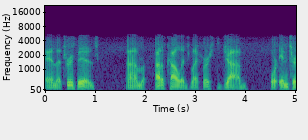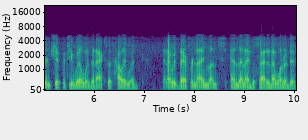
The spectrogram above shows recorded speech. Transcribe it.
And the truth is, um, out of college, my first job or internship, if you will, was at Access Hollywood, and I was there for nine months. And then I decided I wanted to,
